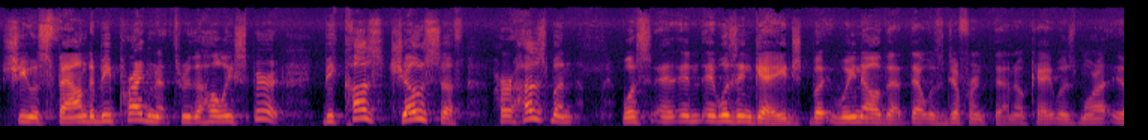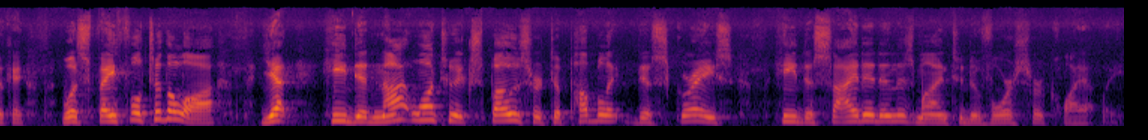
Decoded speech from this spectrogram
she was found to be pregnant through the Holy Spirit. Because Joseph, her husband, was it was engaged, but we know that that was different then. Okay, it was more okay. Was faithful to the law, yet he did not want to expose her to public disgrace. He decided in his mind to divorce her quietly.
